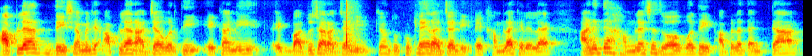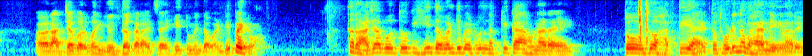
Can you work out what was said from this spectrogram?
आपल्या देशा म्हणजे आपल्या राज्यावरती एकानी एक बाजूच्या राज्यांनी किंवा कुठल्याही राज्यांनी एक हमला केलेला आहे आणि त्या हमल्याच्या जबाबमध्ये आपल्याला त्या त्या राज्याबरोबर युद्ध करायचं आहे ही तुम्ही दवंडी पेटवा. तर राजा बोलतो की ही दवंडी पेटवून नक्की काय होणार आहे? तो जो हत्ती आहे तो थोडी ना बाहेर निघणार आहे.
